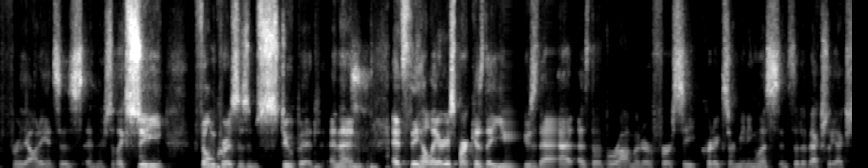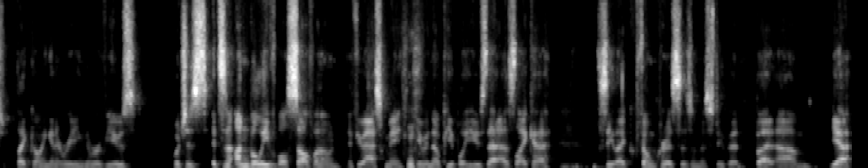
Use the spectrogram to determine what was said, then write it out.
for the audiences and they're like see film criticism stupid. And then it's the hilarious part because they use that as the barometer for see critics are meaningless instead of actually actually like going in and reading the reviews which is it's an unbelievable cell phone if you ask me even though people use that as like a see like film criticism is stupid. But um yeah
